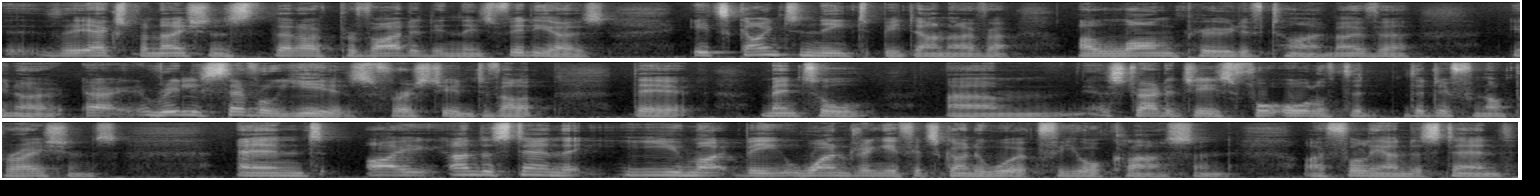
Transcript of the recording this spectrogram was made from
the explanations that I've provided in these videos. It's going to need to be done over a long period of time, over you know, uh, really several years for a student to develop their mental um, strategies for all of the, the different operations. And I understand that you might be wondering if it's going to work for your class, and I fully understand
